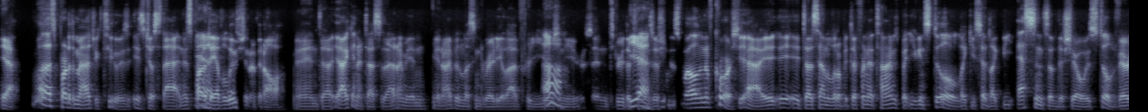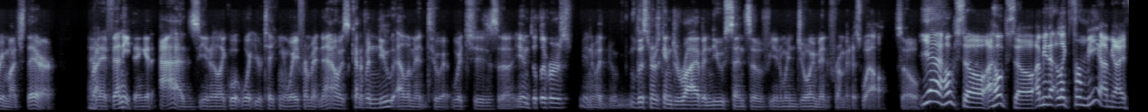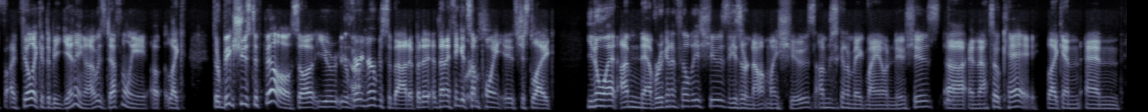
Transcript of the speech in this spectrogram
Yeah, well, that's part of the magic too. Is is just that, and it's part yeah. of the evolution of it all. And uh, yeah, I can attest to that. I mean, you know, I've been listening to Radiolab for years oh. and years, and through the yeah. transition as well. And of course, yeah, it, it does sound a little bit different at times, but you can still, like you said, like the essence of the show is still very much there. And right. if anything, it adds, you know, like what, what you're taking away from it now is kind of a new element to it, which is, uh, you know, delivers, you know, listeners can derive a new sense of, you know, enjoyment from it as well. So, yeah, I hope so. I hope so. I mean, like for me, I mean, I, I feel like at the beginning, I was definitely uh, like, they're big shoes to fill. So you're, you're yeah. very nervous about it. But uh, then I think at some point, it's just like, you know what? I'm never going to fill these shoes. These are not my shoes. I'm just going to make my own new shoes. Uh, and that's okay. Like, and, and,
